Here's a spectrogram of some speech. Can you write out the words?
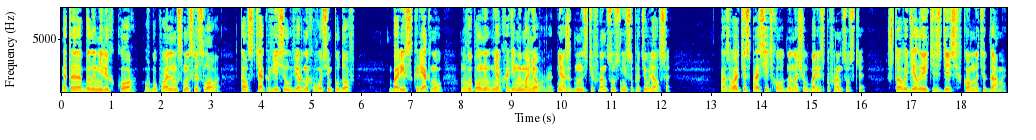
Это было нелегко, в буквальном смысле слова. Толстяк весил верных восемь пудов. Борис крякнул, но выполнил необходимый маневр. От неожиданности француз не сопротивлялся. «Позвольте спросить», — холодно начал Борис по-французски, «что вы делаете здесь, в комнате дамы?»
